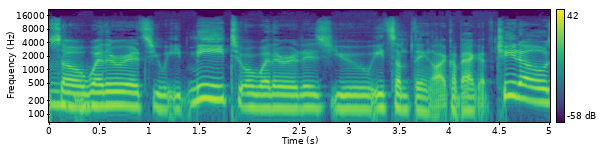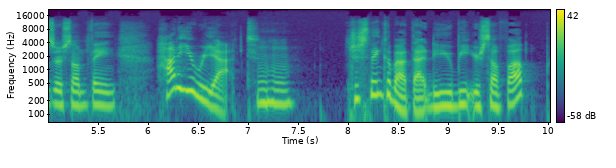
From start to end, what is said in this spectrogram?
So mm-hmm. whether it's you eat meat or whether it is you eat something like a bag of Cheetos or something, how do you react? Mm-hmm. Just think about that. Do you beat yourself up?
